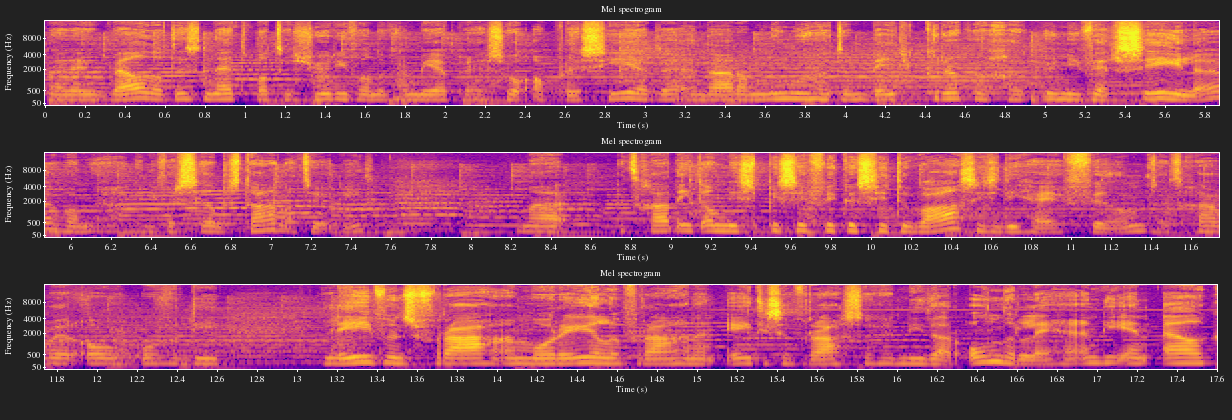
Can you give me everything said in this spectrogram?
Maar ik denk wel, dat is net wat de jury van de Vermeerprijs zo apprecieerde. En daarom noemen we het een beetje krukkig het universele. Want universeel bestaat natuurlijk niet. Maar het gaat niet om die specifieke situaties die hij filmt. Het gaat weer over die levensvragen en morele vragen en ethische vraagstukken die daaronder liggen. En die in elk,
